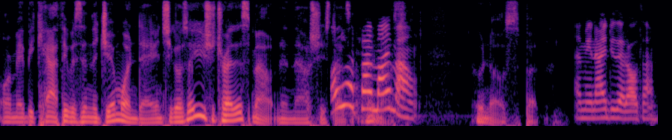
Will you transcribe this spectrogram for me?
Or maybe Kathy was in the gym one day and she goes, "Oh, you should try this mount," and now she's. Oh yeah, try my mount. Who knows? But I mean, I do that all the time.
